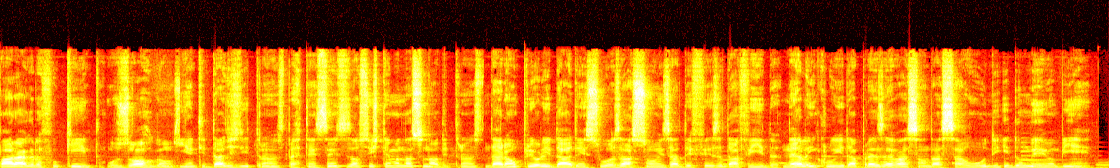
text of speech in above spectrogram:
Parágrafo 5. Os órgãos e entidades de trânsito pertencentes ao Sistema Nacional de Trânsito darão prioridade em suas ações à defesa da vida, nela incluída a preservação da saúde e do meio ambiente.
